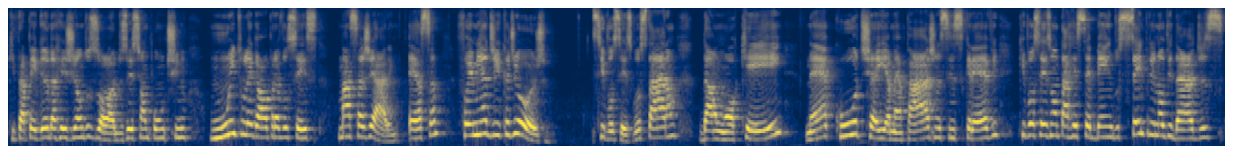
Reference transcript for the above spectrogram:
que tá pegando a região dos olhos. Esse é um pontinho muito legal para vocês massagearem. Essa foi minha dica de hoje. Se vocês gostaram, dá um ok, né? Curte aí a minha página, se inscreve, que vocês vão estar recebendo sempre novidades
